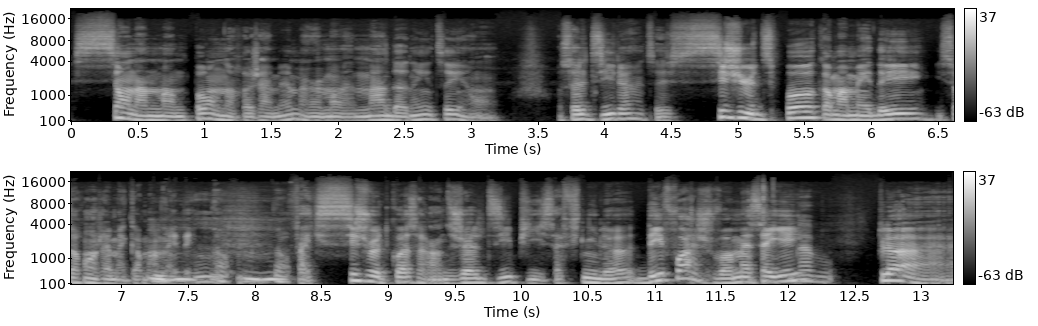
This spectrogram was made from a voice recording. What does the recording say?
si on n'en demande pas, on n'aura jamais. Mais à un moment donné, tu sais, on, on se le dit, là. Si je ne dis pas comment m'aider, ils ne sauront jamais comment m'aider. Fait que si je veux de quoi, c'est rendu, je le dis, puis ça finit là. Des fois, je vais m'essayer. Puis là, euh,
